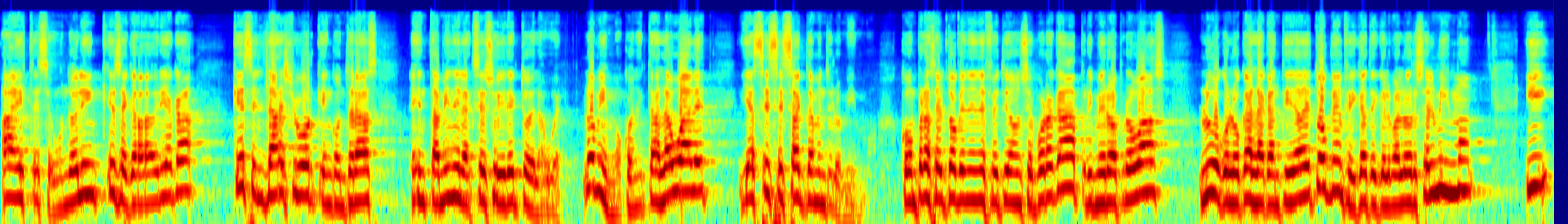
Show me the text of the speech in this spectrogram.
a este segundo link que se acaba de abrir acá, que es el dashboard que encontrás en también el acceso directo de la web. Lo mismo, conectás la wallet y haces exactamente lo mismo. Compras el token NFT11 por acá, primero aprobás, luego colocas la cantidad de token, fíjate que el valor es el mismo, y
